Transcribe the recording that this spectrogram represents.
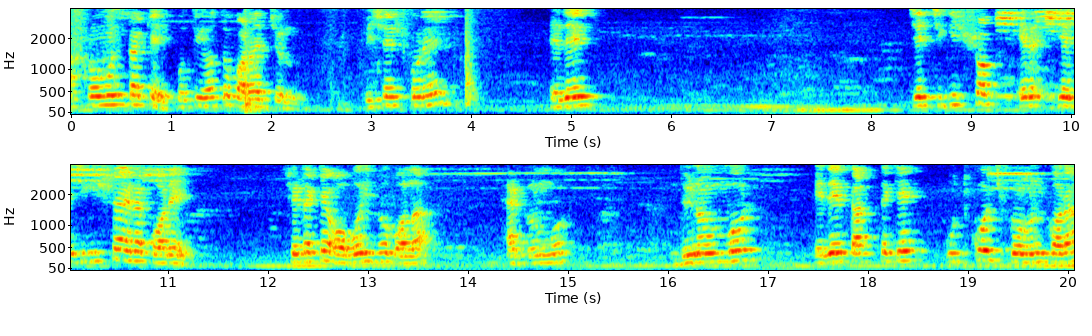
আক্রমণটাকে প্রতিহত করার জন্য বিশেষ করে এদের যে চিকিৎসক এরা, যে চিকিৎসা এরা করে, সেটাকে অবৈধ বলা এক নম্বর। দুই নম্বর, এদের কাছ থেকে উৎকোচ গ্রহণ করা,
